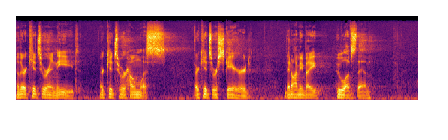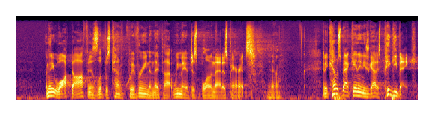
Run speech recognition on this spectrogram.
Know, there are kids who are in need. There are kids who are homeless. There are kids who are scared. They don't have anybody who loves them. And then he walked off and his lip was kind of quivering, and they thought, we may have just blown that as parents, you know. And he comes back in and he's got his piggy bank.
